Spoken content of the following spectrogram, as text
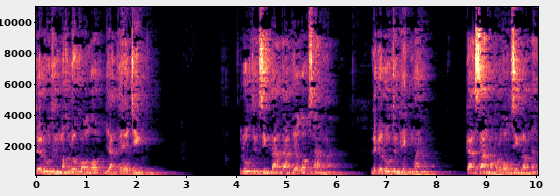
จะรู้ถึงมรรคของอัลลอฮ์อย่างแท้จริง รู้ถึงสิ่งต่างๆที่อัลลอฮ์สร้างมา และก็รู้ถึงฮิกมะการสร้างของพระองค์สิ่งเหล่านั้น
